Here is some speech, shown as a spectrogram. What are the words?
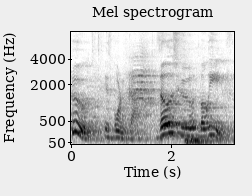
who is born of God. Those who believe.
